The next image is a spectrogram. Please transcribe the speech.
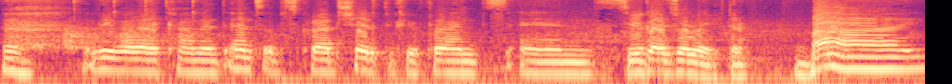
Uh, leave a like, comment, and subscribe. Share it with your friends, and see you guys all later. Bye.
